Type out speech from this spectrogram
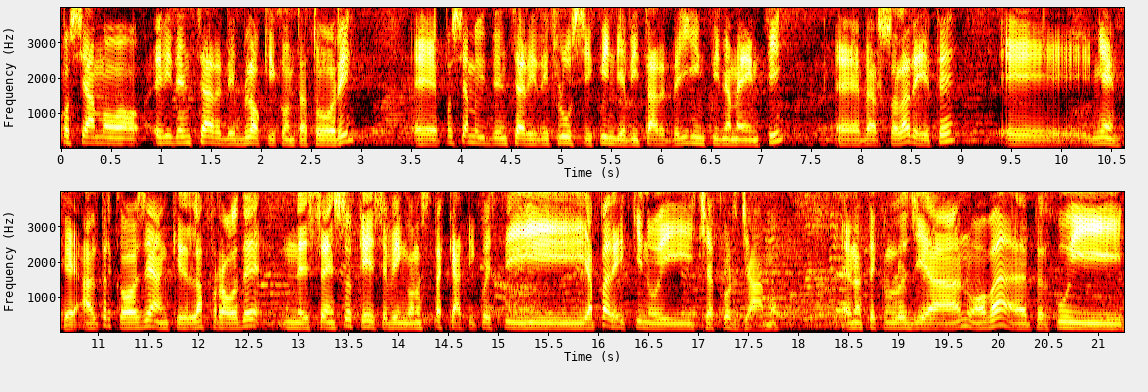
possiamo evidenziare dei blocchi contatori eh, possiamo evidenziare i riflussi, quindi evitare degli inquinamenti eh, verso la rete e niente, altre cose, anche la frode, nel senso che se vengono staccati questi apparecchi noi ci accorgiamo. È una tecnologia nuova eh, per cui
